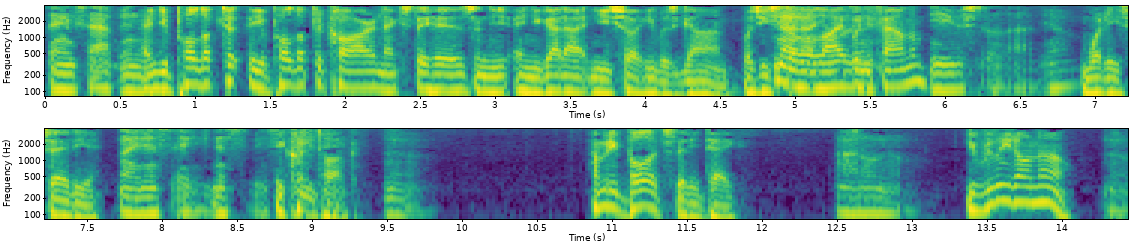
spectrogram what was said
things happen. And you pulled up to you pulled up the car next to his, and you, and you got out and you saw he was gone. Was he still No, no, he alive when you found him? Yeah, he was still alive, yeah. What did he say to you? No, he didn't say. He didn't speak. He couldn't talk. No, How many bullets did he take? I don't know. You really don't know. No.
